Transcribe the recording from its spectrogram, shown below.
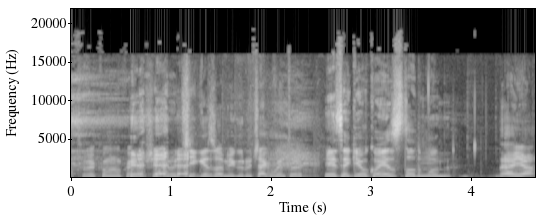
Pra tu ver como eu não conheço. Achei que era o Tigas, o amigo do Thiago Ventura. Esse aqui eu conheço todo mundo. Aí, ó.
